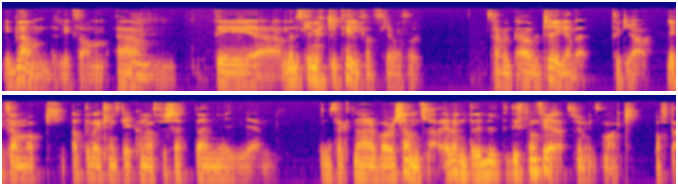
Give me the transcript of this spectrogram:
ibland. Liksom. Um, det, men det ska mycket till för att det ska vara så särskilt övertygande, tycker jag. Liksom, och att det verkligen ska kunna försätta en i um, någon slags närvarokänsla. Jag vet inte, det blir lite distanserat för min smak, ofta.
